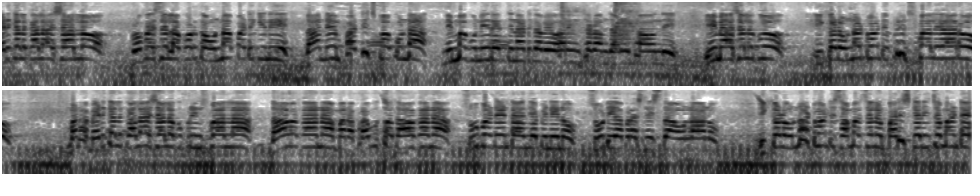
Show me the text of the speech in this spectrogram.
మెడికల్ కళాశాలలో ప్రొఫెసర్ల కొరత ఉన్నప్పటికీ దాన్ని ఏం పట్టించుకోకుండా నిమ్మకు నీరెత్తినట్టుగా వ్యవహరించడం జరుగుతూ ఉంది. ఈ మేషలకు ఇక్కడ ఉన్నటువంటి ప్రిన్సిపాల్ గారు మన మెడికల్ కళాశాలకు ప్రిన్సిపాల్ దవాఖానా మన ప్రభుత్వ దవాఖానా సూపరింటెండెంట్ అని చెప్పి నేను సూటిగా ప్రశ్నిస్తా ఉన్నాను. ఇక్కడ ఉన్నటువంటి సమస్యలను పరిష్కరించమంటే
